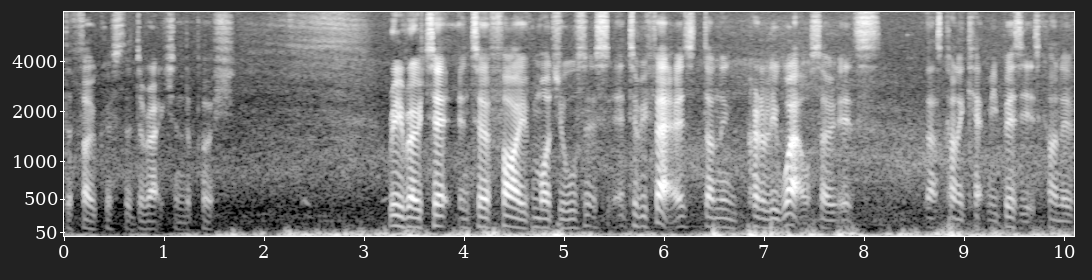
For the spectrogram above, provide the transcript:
the focus, the direction, the push. Rewrote it into five modules. It's, to be fair, it's done incredibly well. So it's that's kind of kept me busy. It's kind of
